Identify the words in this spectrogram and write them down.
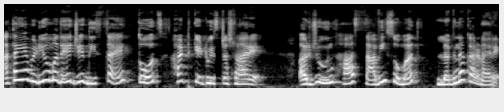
आता या व्हिडिओमध्ये जे दिसतंय तोच हटके ट्विस्ट असणार. आहे अर्जुन हा सावी सोबत लग्न करणार. आहे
